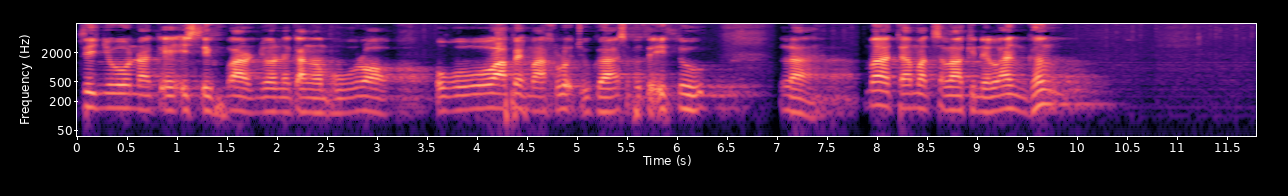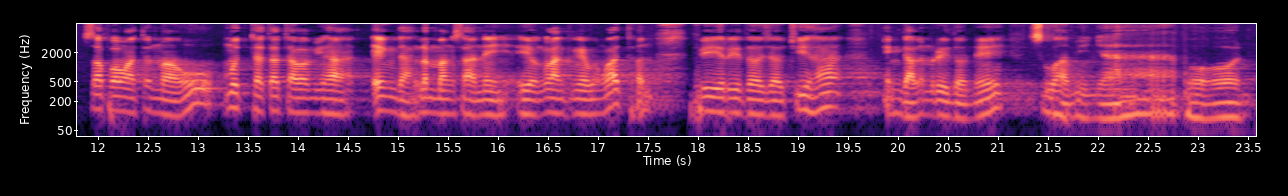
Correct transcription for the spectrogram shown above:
dinyuwunake istighfar nyuwunake ngampura Oh, apa makhluk juga seperti itu. Lah, madamat selagi langgeng sapa wadon mau muddata dawamiha ing dalem mangsane ya nglangkenge wong wadon fi ridha zaujiha ing dalem ridhone suaminya. Pun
